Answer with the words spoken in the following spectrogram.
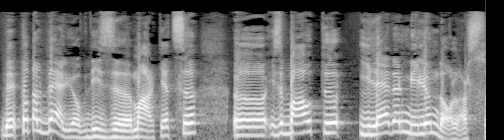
the total value of these uh, markets uh, is about uh, 11 million dollars.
